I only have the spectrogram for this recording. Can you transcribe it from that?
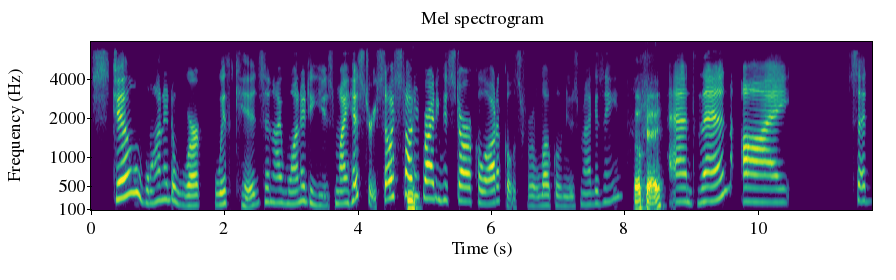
still wanted to work with kids and I wanted to use my history. So I started writing historical articles for a local news magazine. Okay. And then I said,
